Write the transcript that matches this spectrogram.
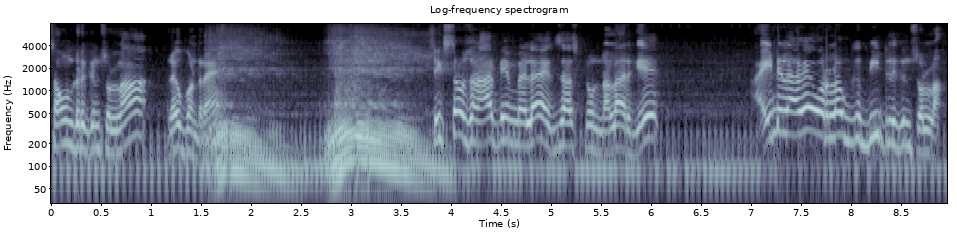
சவுண்ட் இருக்குன்னு சொல்லலாம். ரெவ் பண்ணுறேன் சிக்ஸ் தௌசண்ட் ஆர்பிஎம் மேலே எக்ஸாஸ்ட் நோட் நல்லா இருக்குது ஐடியலாகவே ஓரளவுக்கு பீட் இருக்குன்னு சொல்லலாம்.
